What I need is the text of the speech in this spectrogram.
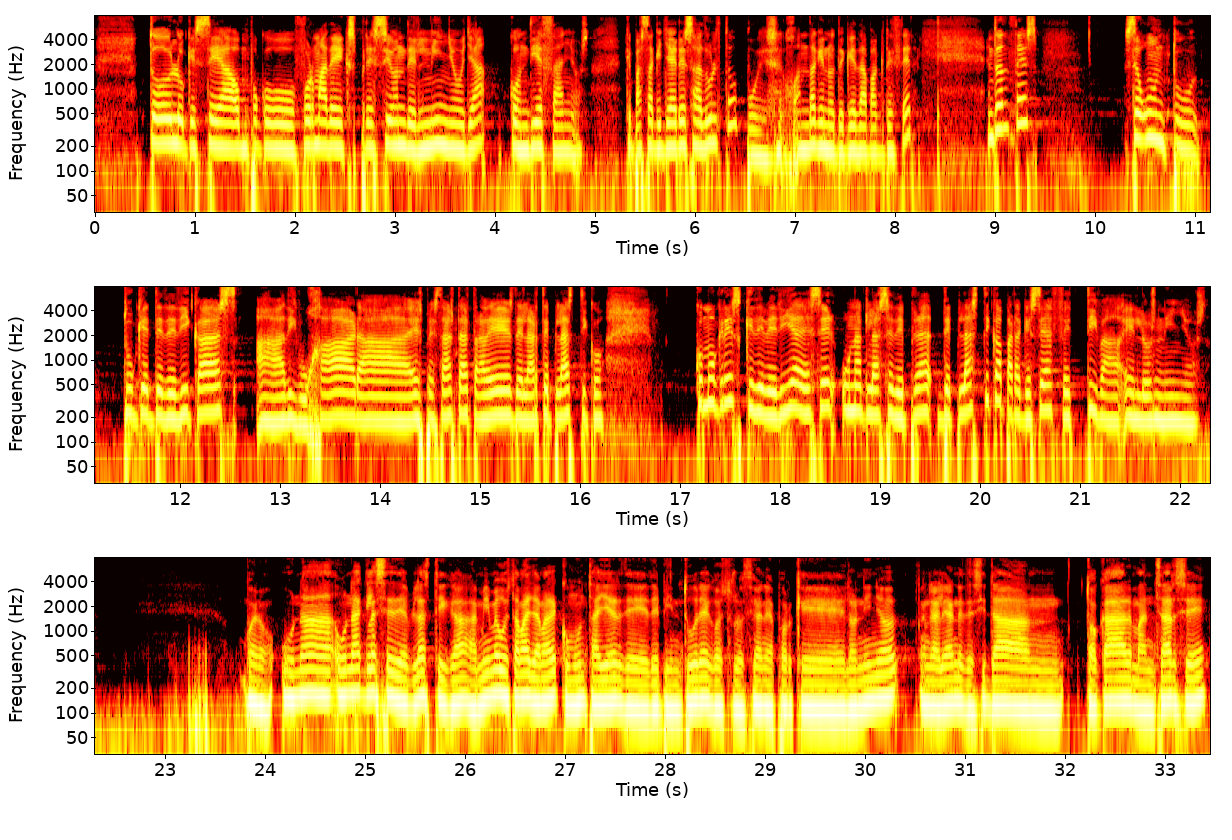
todo lo que sea un poco forma de expresión del niño ya con 10 años. ¿Qué pasa? ¿Que ya eres adulto? Pues anda que no te queda para crecer. Entonces, según tú, tú que te dedicas a dibujar, a expresarte a través del arte plástico, ¿cómo crees que debería de ser una clase de, de plástica para que sea efectiva en los niños? Bueno, una, una, clase de plástica, a mí me gusta más llamar como un taller de, pintura y construcciones, porque los niños en realidad necesitan tocar, mancharse,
